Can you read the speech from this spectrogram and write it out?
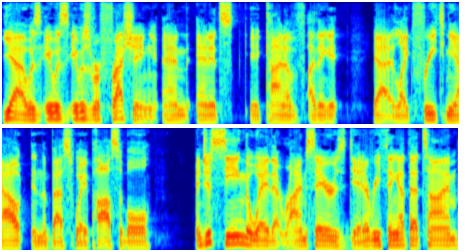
yeah it was it was it was refreshing and and it's it kind of i think it yeah it like freaked me out in the best way possible and just seeing the way that Rhymesayers did everything at that time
